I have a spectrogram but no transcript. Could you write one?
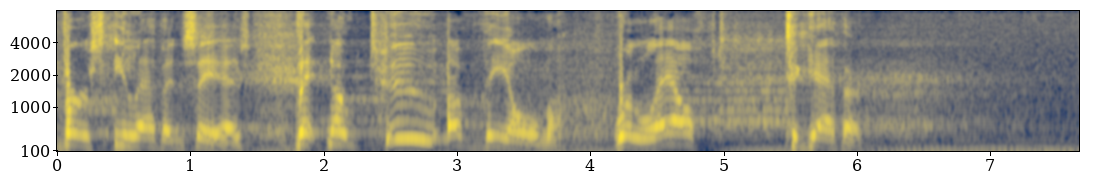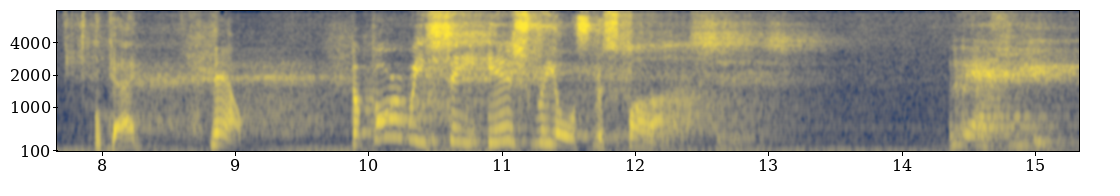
verse 11 says, that no two of them were left together. Okay? Now, before we see Israel's response let me ask you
